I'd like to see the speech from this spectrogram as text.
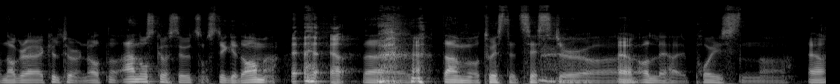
naglekulturen. At eh, nå skal vi se ut som stygge damer. ja. Dem og Twisted Sister og Ja. alle de her Poison og Ja.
